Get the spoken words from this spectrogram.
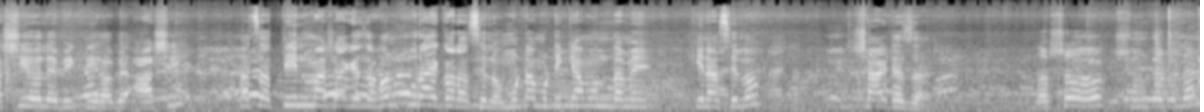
আশি হলে বিক্রি হবে আশি। আচ্ছা তিন মাস আগে যখন কুড়াই করা ছিল, মোটামুটি কেমন দামে কিনা ছিল? ষাট হাজার। দর্শক, শুনতে পেলেন?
